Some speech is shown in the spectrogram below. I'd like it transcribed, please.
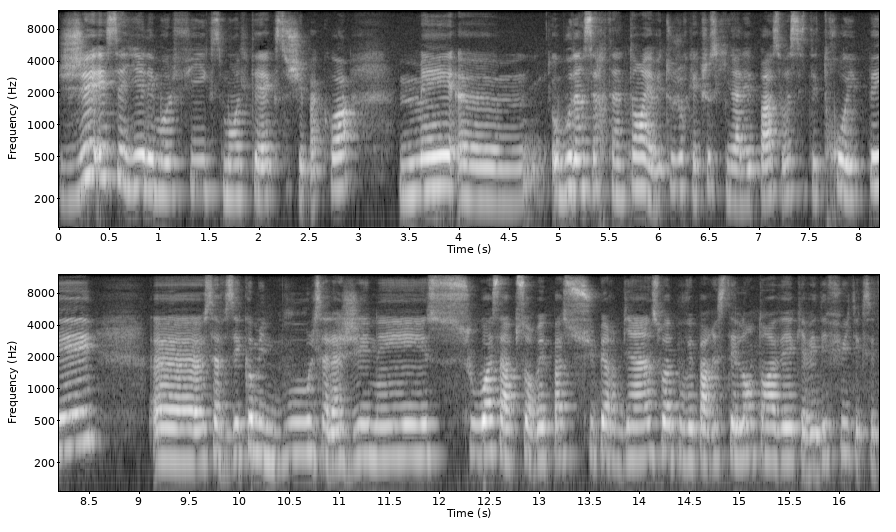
J'ai essayé les Molfix, Moltex, je sais pas quoi, mais euh, au bout d'un certain temps il y avait toujours quelque chose qui n'allait pas, soit c'était trop épais, ça faisait comme une boule, ça la gênait, soit ça absorbait pas super bien, soit elle pouvait pas rester longtemps avec, il y avait des fuites, etc.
